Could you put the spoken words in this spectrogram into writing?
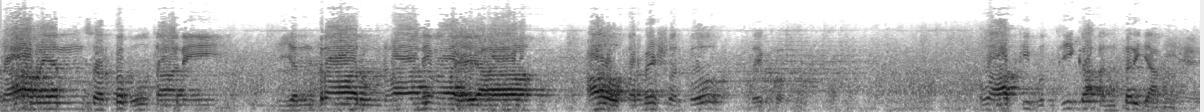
भ्रामयन सर्वभूतानि यंत्रारूढ़ानि माया आओ, परमेश्वर को देखो। वो आपकी बुद्धि का अंतर्यामी है।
